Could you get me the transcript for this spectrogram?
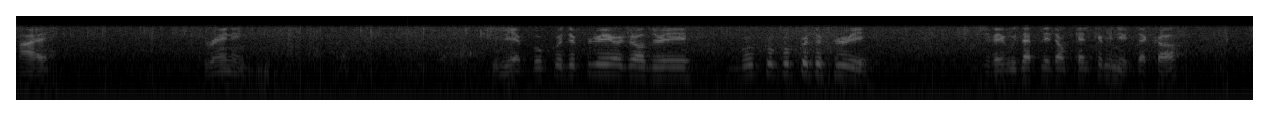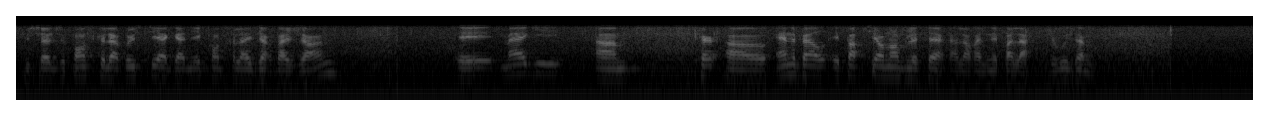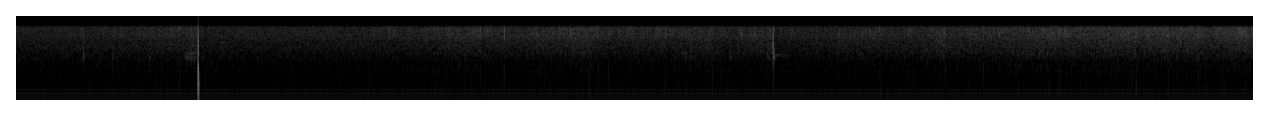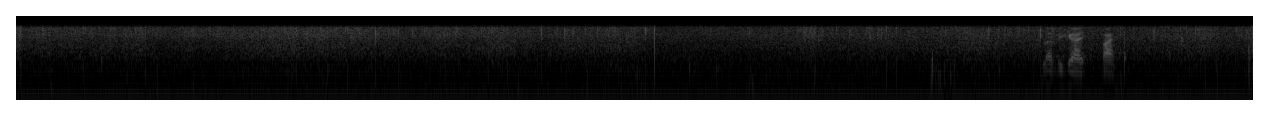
Hi. It's raining. Il y a beaucoup de pluie aujourd'hui. Beaucoup, beaucoup de pluie. Je vais vous appeler dans quelques minutes, d'accord? Michel, je pense que la Russie a gagné contre l'Azerbaïdjan. Et Maggie, euh, Annabelle est partie en Angleterre, alors elle n'est pas là. Je vous aime. Love you guys. Bye.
